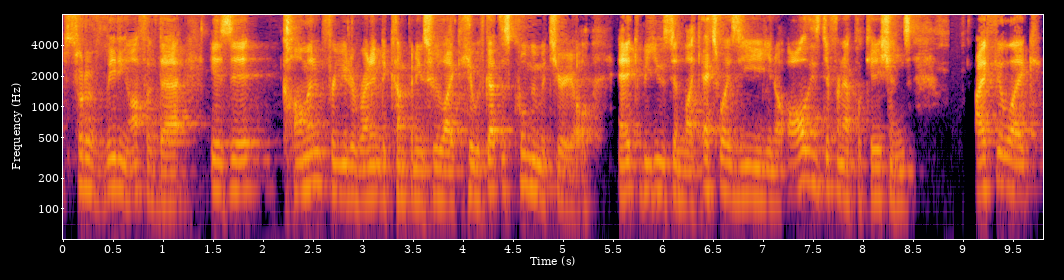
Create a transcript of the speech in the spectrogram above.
sort of leading off of that is it common for you to run into companies who are like hey we've got this cool new material and it can be used in like xyz you know all these different applications I feel like,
